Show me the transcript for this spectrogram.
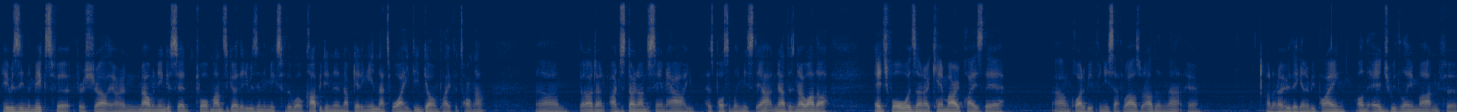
he was in the mix for, for Australia. And Mal Meninga said 12 months ago that he was in the mix for the World Cup. He didn't end up getting in. That's why he did go and play for Tonga. Um, but I don't. I just don't understand how he has possibly missed out. Now there's no other edge forwards. I know Cam Murray plays there um, quite a bit for New South Wales, but other than that, yeah, I don't know who they're going to be playing on the edge with Liam Martin for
